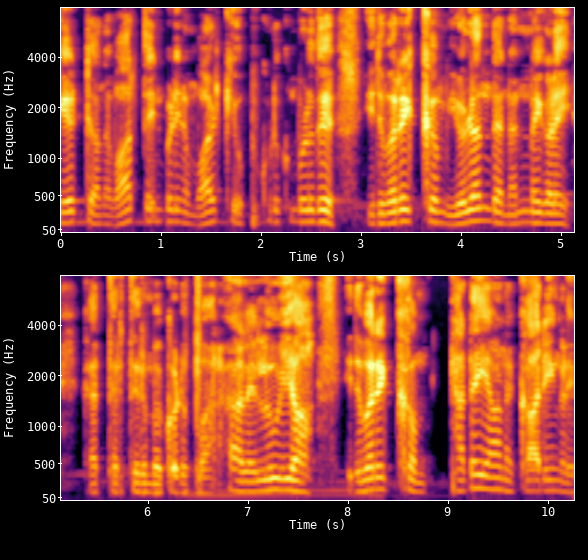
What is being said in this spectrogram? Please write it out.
கேட்டு அந்த வார்த்தையின்படி நம் வாழ்க்கையை ஒப்பு கொடுக்கும் பொழுது இதுவரைக்கும் இழந்த நன்மைகளை கர்த்தர் திரும்ப கொடுப்பார். அல்லேலூயா இதுவரைக்கும் தடையான காரியங்களை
